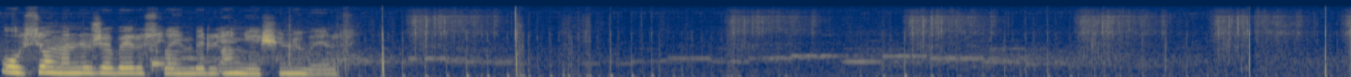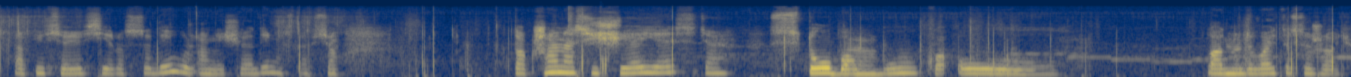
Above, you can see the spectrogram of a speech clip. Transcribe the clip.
О, все, у мене вже виросла імберлі. А ні, ще не вирос. Так, і все, я всі розсадив. А, ні, ще один остався. Так, що у нас ще є? 100 бамбука. О. Ладно, давайте сажать.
